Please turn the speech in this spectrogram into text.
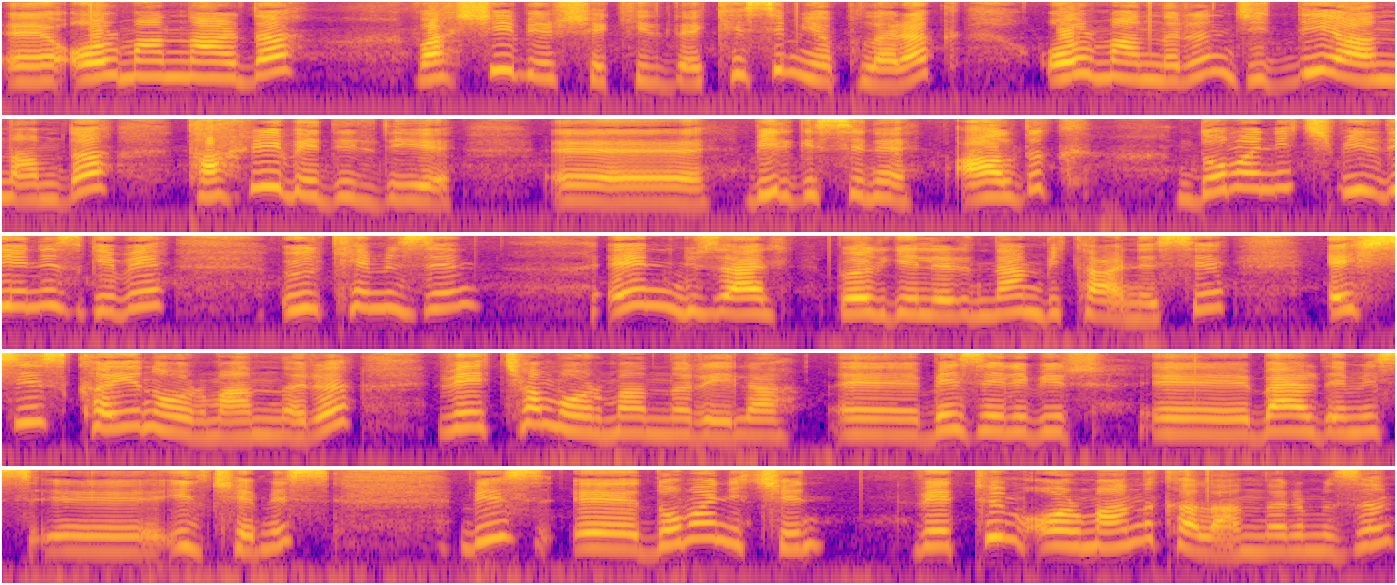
e, ormanlarda vahşi bir şekilde kesim yapılarak ormanların ciddi anlamda tahrip edildiği e, bilgisini aldık. Domaniç bildiğiniz gibi ülkemizin en güzel bölgelerinden bir tanesi eşsiz kayın ormanları ve çam ormanlarıyla e, bezeli bir e, beldemiz, e, ilçemiz. Biz e, Doman için ve tüm ormanlık alanlarımızın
